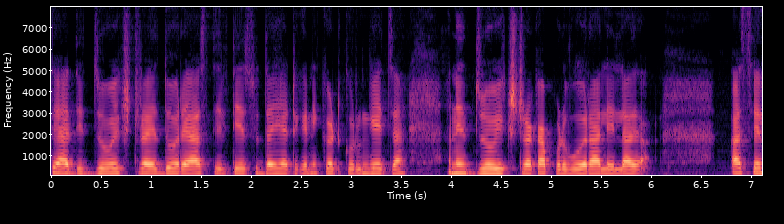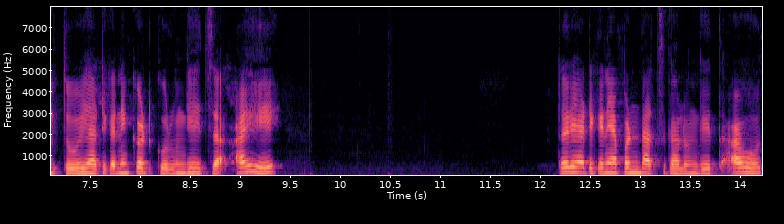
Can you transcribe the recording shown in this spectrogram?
त्याआधी जो एक्स्ट्रा दोऱ्या असतील ते सुद्धा या ठिकाणी कट करून घ्यायचा. आणि जो एक्स्ट्रा कापड वर आलेला असेल तो या ठिकाणी कट करून घ्यायचा आहे. तर या ठिकाणी आपण डाच घालून घेत आहोत.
